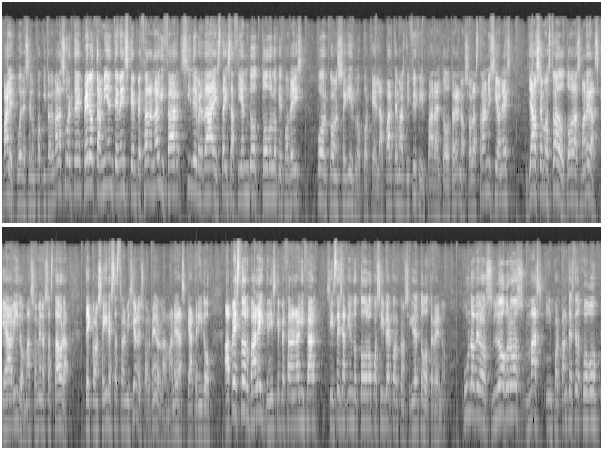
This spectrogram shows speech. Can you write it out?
vale, puede ser un poquito de mala suerte, pero también tenéis que empezar a analizar si de verdad estáis haciendo todo lo que podéis por conseguirlo, porque la parte más difícil para el todoterreno son las transmisiones. Ya os he mostrado todas las maneras que ha habido más o menos hasta ahora de conseguir estas transmisiones, o al menos las maneras que ha tenido Apestor, ¿vale? Y tenéis que empezar a analizar si estáis haciendo todo lo posible por conseguir el todoterreno uno de los logros más importantes del juego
